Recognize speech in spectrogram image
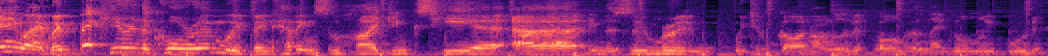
Anyway, we're back here in the cool room. We've been having some hijinks here uh, in the Zoom room, which have gone on a little bit longer than they normally would.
